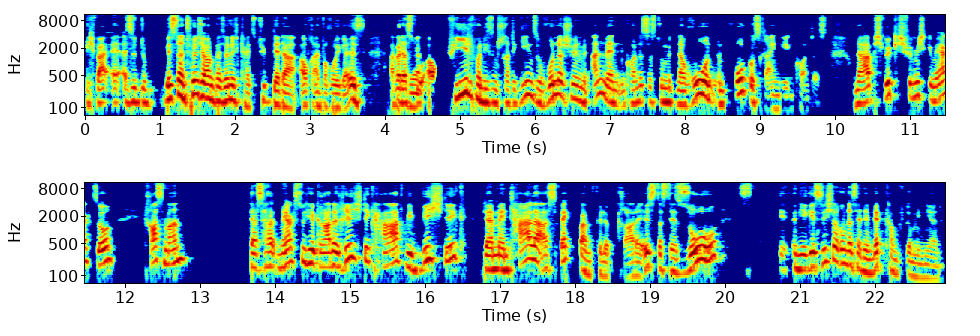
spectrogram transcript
ich war, äh, also du bist natürlich auch ein Persönlichkeitstyp, der da auch einfach ruhiger ist, aber dass Ja. du auch viel von diesen Strategien so wunderschön mit anwenden konntest, dass du mit einer Ruhe und einem Fokus reingehen konntest. Und da habe ich wirklich für mich gemerkt, so, krass, Mann, das halt merkst du hier gerade richtig hart, wie wichtig der mentale Aspekt beim Philipp gerade ist, dass der so, und hier geht es nicht darum, dass er den Wettkampf dominiert,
